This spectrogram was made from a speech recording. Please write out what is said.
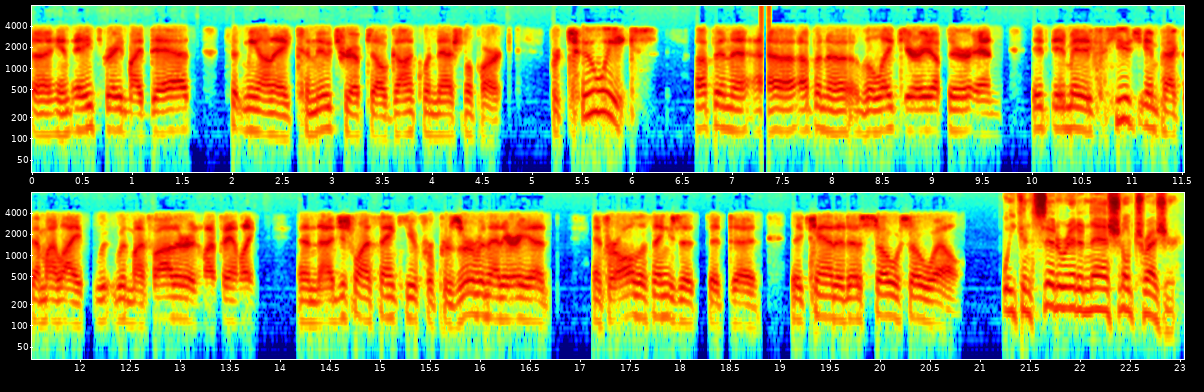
uh, in eighth grade. My dad took me on a canoe trip to Algonquin National Park for two weeks up in the uh, up in the, the lake area up there, and it, it made a huge impact on my life with, with my father and my family. And I just want to thank you for preserving that area and for all the things that that uh, that Canada does so so well. We consider it a national treasure.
